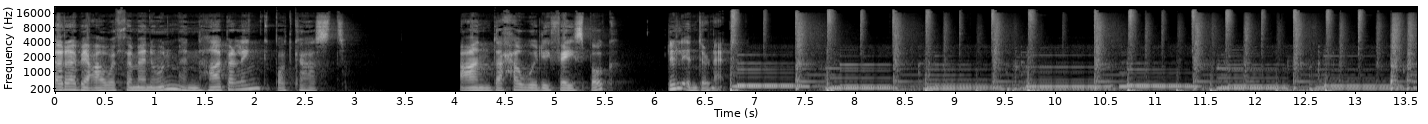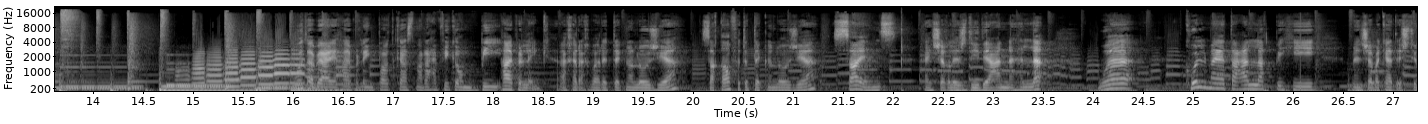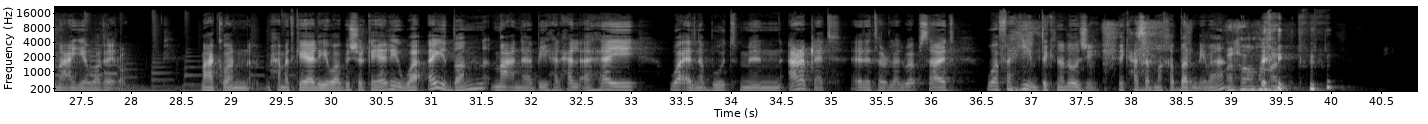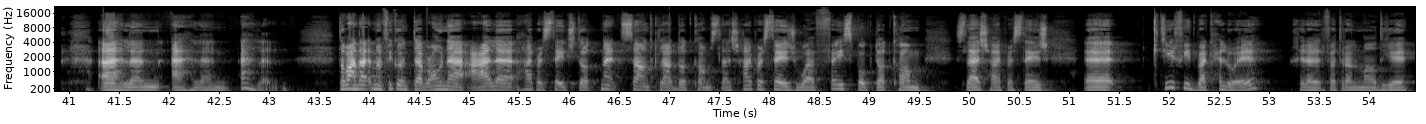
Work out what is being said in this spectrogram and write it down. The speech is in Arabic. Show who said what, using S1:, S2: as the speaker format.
S1: الرابعة والثمانون من Hyperlink Podcast. عن تحول فيسبوك للإنترنت. متابعي Hyperlink Podcast مرحب فيكم ب Hyperlink. آخر أخبار التكنولوجيا ثقافة التكنولوجيا science هي شغلة جديدة عنا هلأ وكل ما يتعلق به من شبكات اجتماعية وغيره. معكم محمد كيالي وبشر كيالي وأيضا معنا بهالحلقة هاي وائل نبوت من ArabNet editor لل website وفهيم تكنولوجي. هيك حسب ما خبرني ما؟
S2: مرحبا محمد.
S1: أهلا أهلا أهلا. طبعا دائما فيكم تتابعونا على hyperstage.net soundcloud.com slash hyperstage و facebook.com slash hyperstage. آه كتير feedback حلوة خلال الفترة الماضية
